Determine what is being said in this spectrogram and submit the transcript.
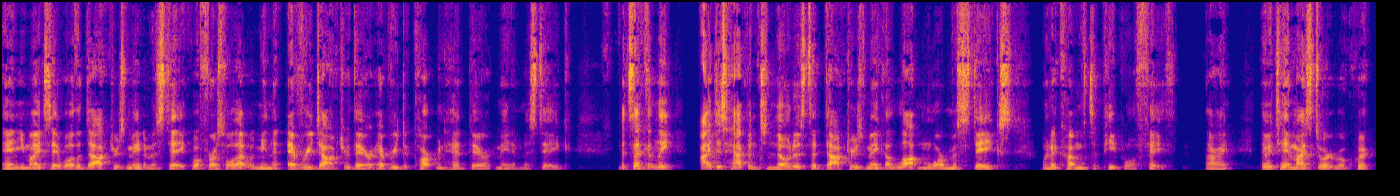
And you might say, well, the doctors made a mistake. Well, first of all, that would mean that every doctor there, every department head there made a mistake. And secondly, I just happen to notice that doctors make a lot more mistakes when it comes to people of faith. All right. Let me tell you my story real quick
